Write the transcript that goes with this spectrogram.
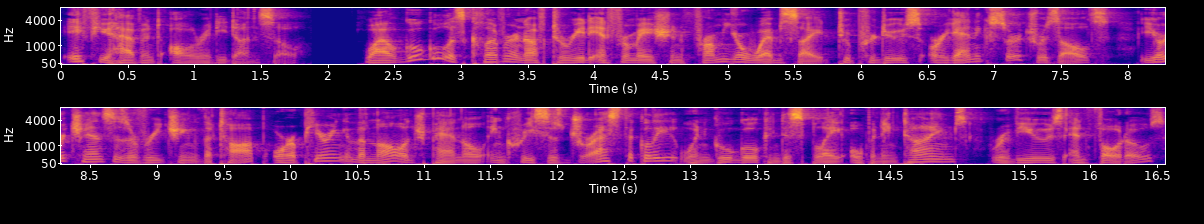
if you haven't already done so. While Google is clever enough to read information from your website to produce organic search results, your chances of reaching the top or appearing in the knowledge panel increases drastically when Google can display opening times, reviews, and photos,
